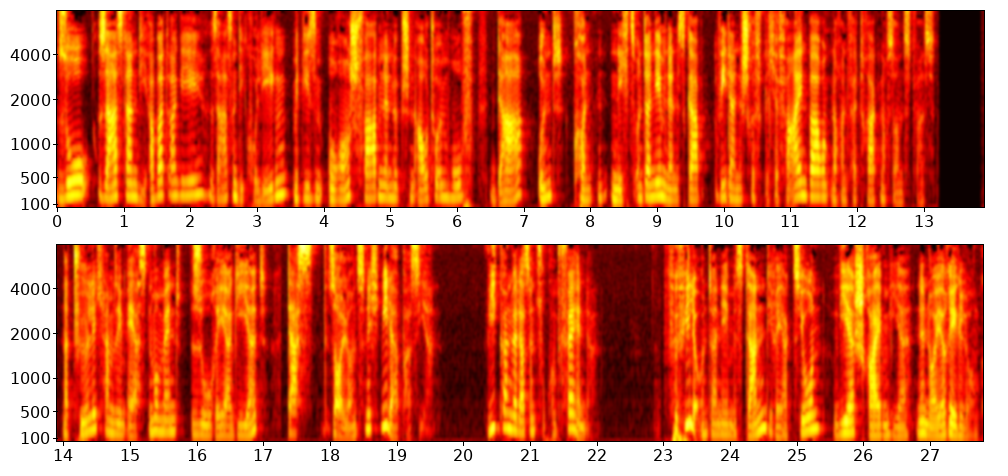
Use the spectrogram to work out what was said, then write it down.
So saß dann die Abbott AG, saßen die Kollegen mit diesem orangefarbenen hübschen Auto im Hof da und konnten nichts unternehmen, denn es gab weder eine schriftliche Vereinbarung noch einen Vertrag noch sonst was. Natürlich haben sie im ersten Moment so reagiert, das soll uns nicht wieder passieren. Wie können wir das in Zukunft verhindern? Für viele Unternehmen ist dann die Reaktion, wir schreiben hier eine neue Regelung.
